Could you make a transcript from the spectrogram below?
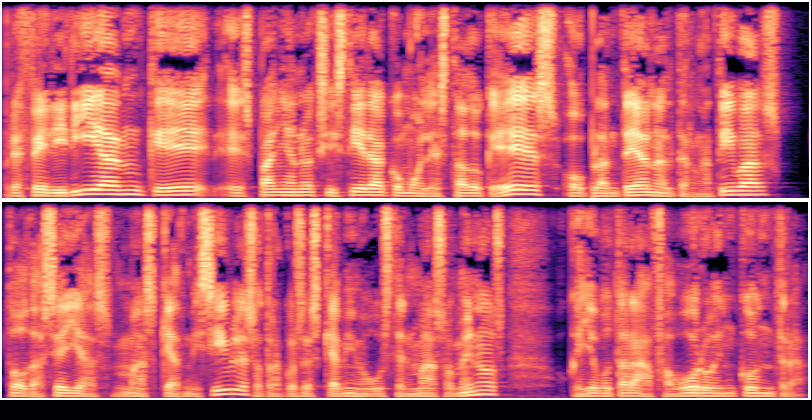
preferirían que España no existiera como el Estado que es o plantean alternativas todas ellas más que admisibles, otra cosa es que a mí me gusten más o menos, o que yo votara a favor o en contra,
